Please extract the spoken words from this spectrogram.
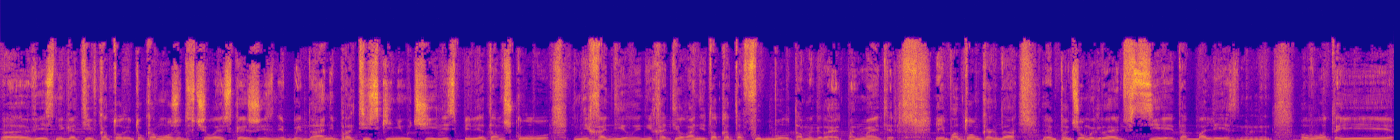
э, весь негатив, который только может в человеческой жизни быть, да, они практически не учились. Пеле там в школу не ходил и не хотел. Они только это футбол там играют, понимаете? И потом, когда... Э, Причем играют все, это болезнь. Вот. И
